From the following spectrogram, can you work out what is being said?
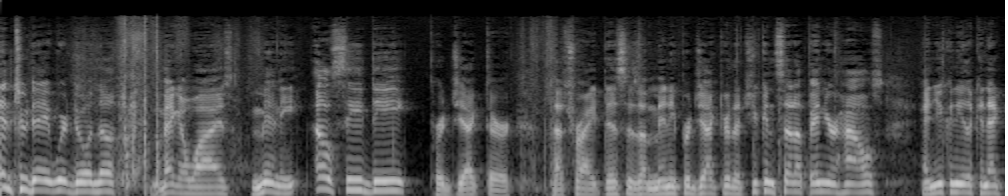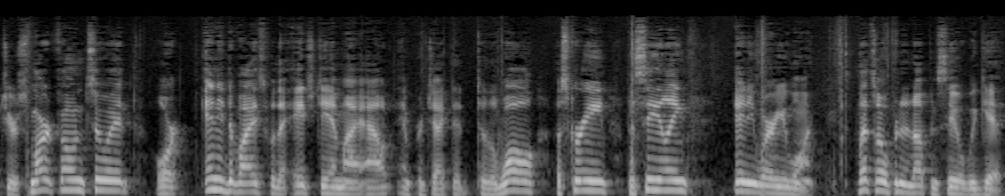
And today we're doing the MegaWise Mini LCD projector. That's right, this is a mini projector that you can set up in your house and you can either connect your smartphone to it or any device with an HDMI out and project it to the wall, a screen, the ceiling, anywhere you want. Let's open it up and see what we get.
